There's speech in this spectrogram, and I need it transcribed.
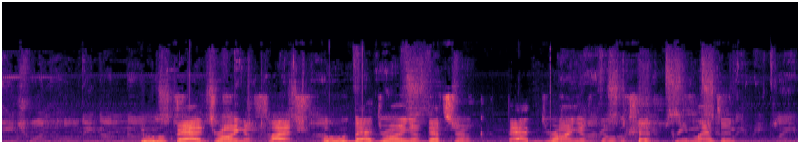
each one holding unknown. Ooh, bad drawing of Flash. Ooh, bad drawing of Deathstroke. Bad drawing of Go- Green Lantern. simply reclaim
